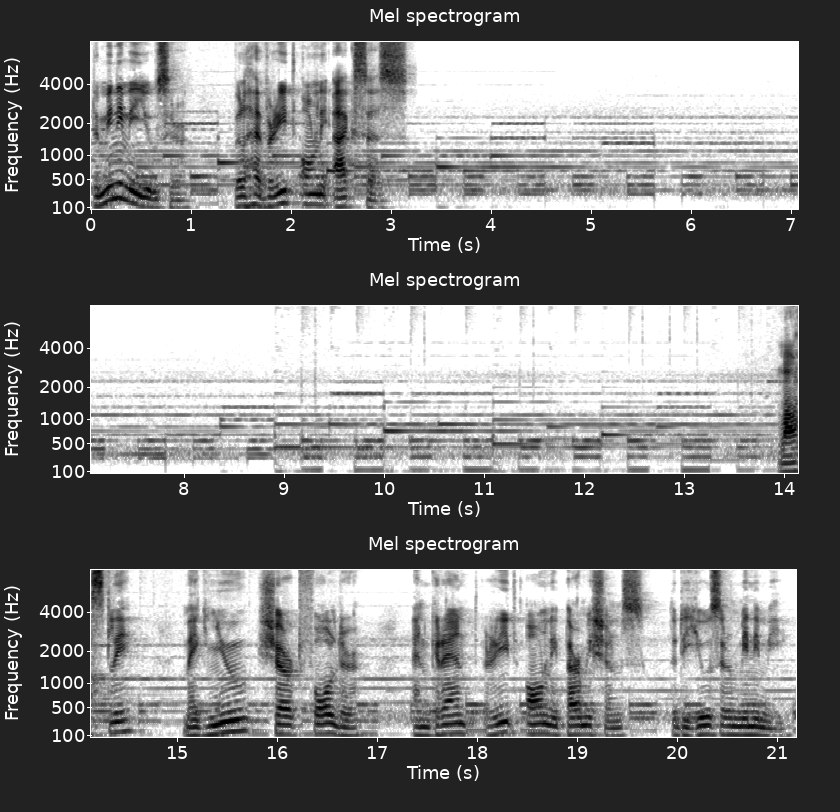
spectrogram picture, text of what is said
The MiniMe user will have read-only access Lastly, make new shared folder and grant read-only permissions to the user MiniMe.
